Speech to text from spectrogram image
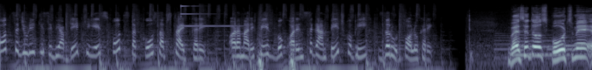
स्पोर्ट्स से जुड़ी किसी भी अपडेट के लिए स्पोर्ट्स तक को सब्सक्राइब करें और हमारे फेसबुक और इंस्टाग्राम पेज को भी ज़रूर फॉलो करें। वैसे तो स्पोर्ट्स में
